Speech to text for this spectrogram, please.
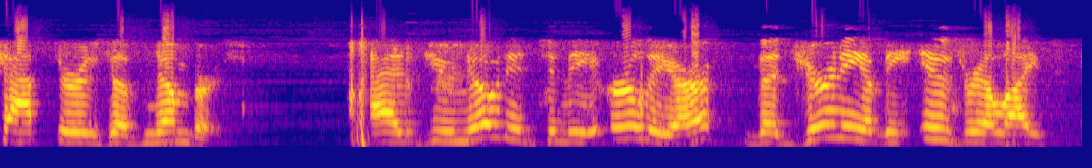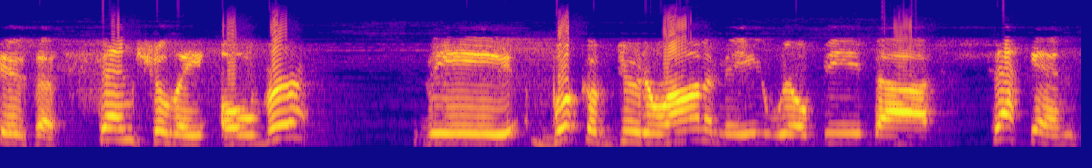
chapters of Numbers. As you noted to me earlier, the journey of the Israelites is essentially over. The book of Deuteronomy will be the second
